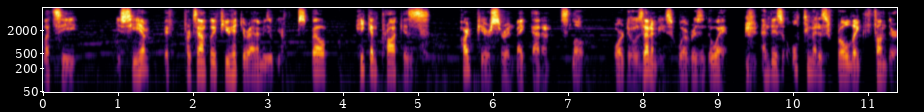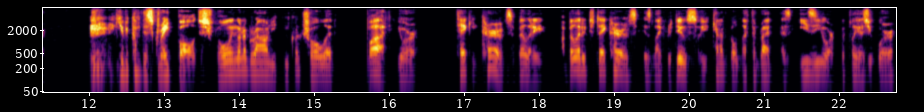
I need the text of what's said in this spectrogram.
let's see. You see him? If, for example, if you hit your enemies with your first spell, he can proc his Heart Piercer and make that enemy slow, or those enemies, whoever is in the way. And this ultimate is Rolling Thunder. you become this great ball, just rolling on the ground. You can control it, but your taking curves ability ability to take curves is like reduced, so you cannot go left and right as easy or quickly as you were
